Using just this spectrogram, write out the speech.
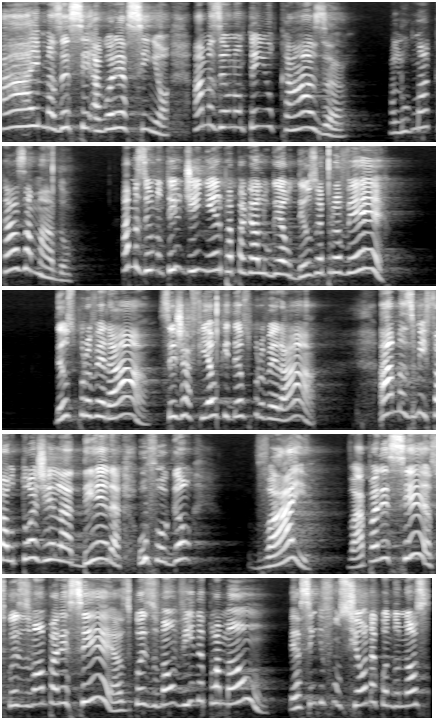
Ai, mas esse, agora é assim, ó. Ah, mas eu não tenho casa. Aluga uma casa, amado. Ah, mas eu não tenho dinheiro para pagar aluguel. Deus vai prover. Deus proverá. Seja fiel que Deus proverá. Ah, mas me faltou a geladeira, o fogão. Vai, vai aparecer, as coisas vão aparecer, as coisas vão vir da tua mão. É assim que funciona quando nós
